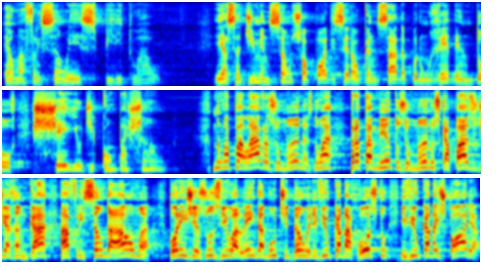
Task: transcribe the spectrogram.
é uma aflição espiritual. E essa dimensão só pode ser alcançada por um redentor cheio de compaixão. Não há palavras humanas, não há tratamentos humanos capazes de arrancar a aflição da alma. Porém, Jesus viu além da multidão, ele viu cada rosto e viu cada história.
